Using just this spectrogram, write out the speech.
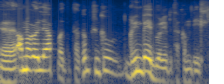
Ee, ama öyle yapmadı takım. Çünkü Green Bay böyle bir takım değil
